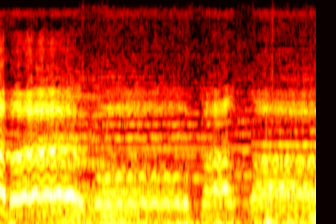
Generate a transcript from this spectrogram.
яснім себе показав.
